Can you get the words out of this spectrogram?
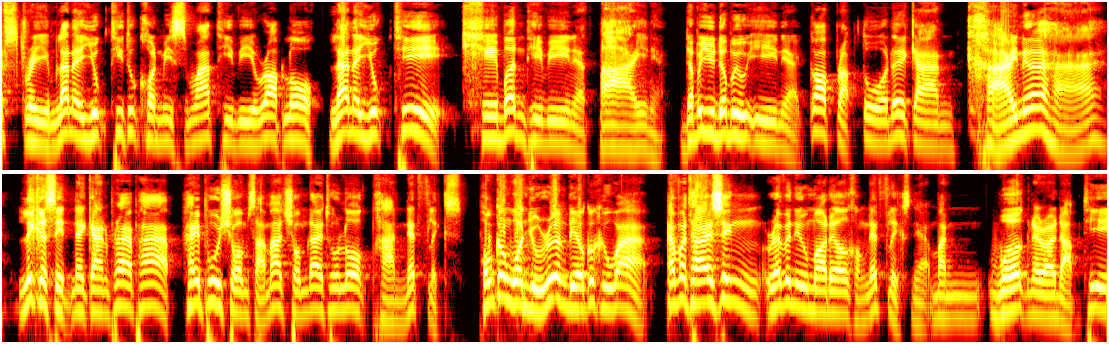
ฟ์สตรีมและในยุคที่ทุกคนมีสมาร์ททีวีรอบโลก และในยุคที่เคเบิลทีวีเนี่ยตายเนี่ย WWE เนี่ยก็ปรับตัวด้วยการขายเนื้อหาลิขสิทธิ์ในการแพร่ภาพ ให้ผู้ชมสามารถชมได้ทั่วโลกผ่าน Netflix ผมกังวลอยู่เรื่องเดียวก็คือว่า advertising revenue model ของ Netflix เนี่ยมัน work ในระดับที่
